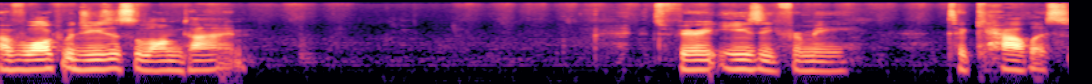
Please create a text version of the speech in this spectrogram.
I've walked with Jesus a long time. It's very easy for me to callous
